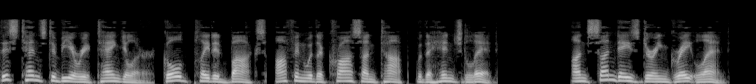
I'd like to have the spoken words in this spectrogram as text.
This tends to be a rectangular, gold-plated box, often with a cross on top, with a hinged lid. On Sundays during Great Lent,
